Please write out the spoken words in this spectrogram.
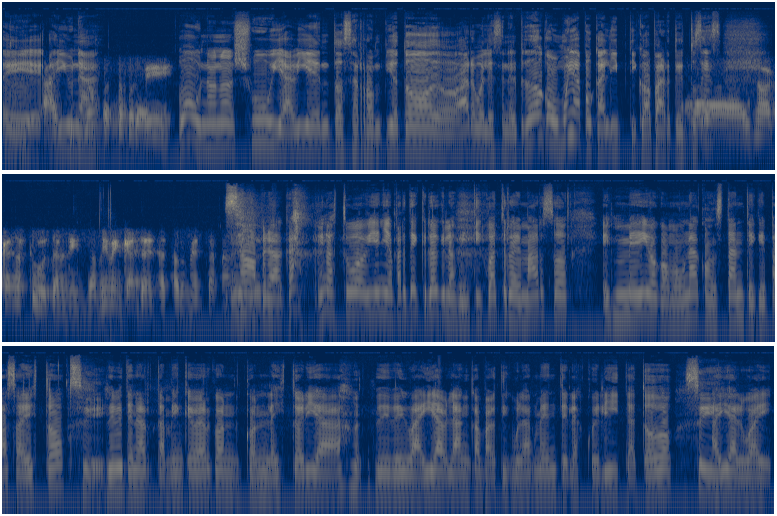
Eh, ah, hay una. Pasó por ahí. Uh, no, no, lluvia, viento, se rompió todo, árboles en el. Todo como muy apocalíptico aparte. Entonces. Ay, no, acá no estuvo tan lindo. A mí me encantan estas tormentas. No, pero acá no estuvo bien y aparte creo que los 24 de marzo es medio como una constante que pasa esto. Sí. Debe tener también que ver con, con la historia de, de Bahía Blanca, particularmente, la escuelita, todo. Sí. Hay algo ahí.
